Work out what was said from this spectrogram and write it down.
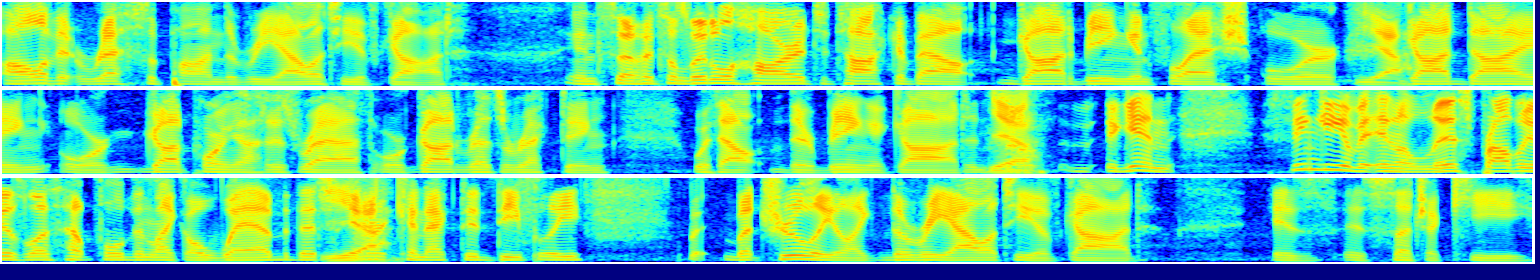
all of it rests upon the reality of God. And so it's a little hard to talk about God being in flesh or Yeah. God dying or God pouring out his wrath or God resurrecting without there being a God. And Yeah. so, again, thinking of it in a list probably is less helpful than like a web that's Yeah. interconnected deeply. But, but truly, like the reality of God is, is such a key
